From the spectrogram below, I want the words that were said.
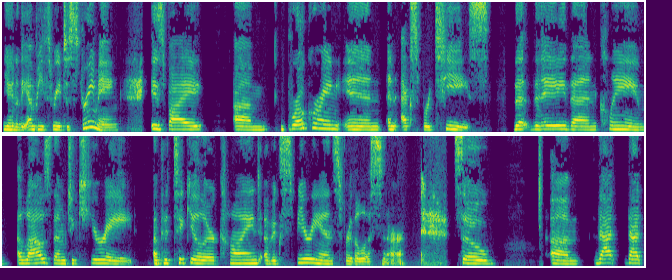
you know the MP3 to streaming is by um, brokering in an expertise that they then claim allows them to curate a particular kind of experience for the listener. So um, that that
